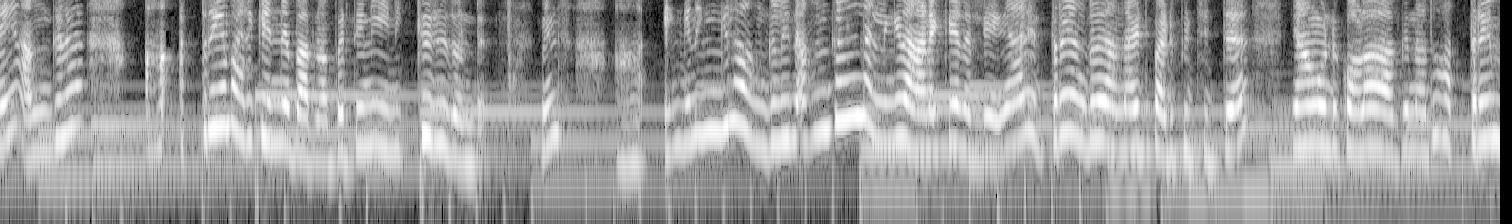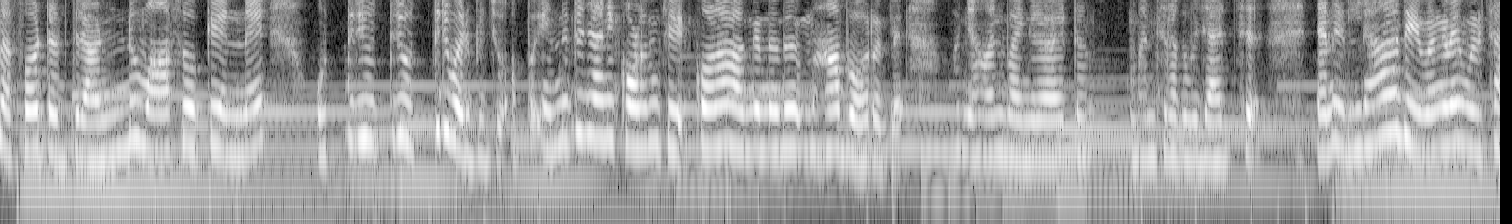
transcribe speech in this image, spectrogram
ഏ അങ്കിൾ അത്രയും പരക്കെ എന്നെ പറഞ്ഞു. അപ്പോഴത്തേനും എനിക്കൊരു ഇതുണ്ട് മീൻസ് എങ്ങനെയെങ്കിലും അങ്കിളിന് അങ്കിളിന് അല്ലെങ്കിൽ നാണക്കേടല്ലേ? ഞാൻ ഇത്രയും അങ്കിൾ നന്നായിട്ട് പഠിപ്പിച്ചിട്ട് ഞാൻ കൊണ്ട് കുളമാക്കുന്നത് അതും അത്രയും എഫേർട്ട് എടുത്ത് രണ്ട് മാസമൊക്കെ എന്നെ ഒത്തിരി ഒത്തിരി ഒത്തിരി പഠിപ്പിച്ചു. അപ്പോൾ എന്നിട്ട് ഞാൻ ഈ കുളം കുളമാകുന്നത് മഹാബോറല്ലേ? അപ്പോൾ ഞാൻ ഭയങ്കരമായിട്ട് മനസ്സിലൊക്കെ വിചാരിച്ച് ഞാൻ എല്ലാ ദൈവങ്ങളെയും വിളിച്ച്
